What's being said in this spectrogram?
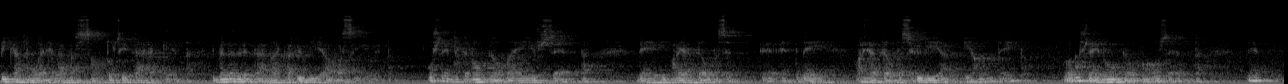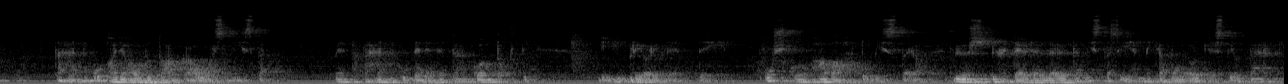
mikä mulle elämässä on tosi tärkeää, niin me löydetään aika hyviä asioita. Useimmiten ongelma ei ole se, että me ei ajateltaisi, että me ei ajateltaisi hyviä ihanteita. Vaan usein ongelma on se, että me vähän niin kuin ajaudutaan kauas niistä. Me vähän niin kuin menetetään kontakti niihin prioriteetteihin. Usko on havahtumista ja myös yhteyden löytämistä siihen, mikä mulle oikeasti on tärkeää.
